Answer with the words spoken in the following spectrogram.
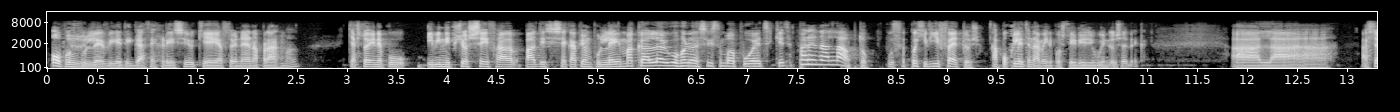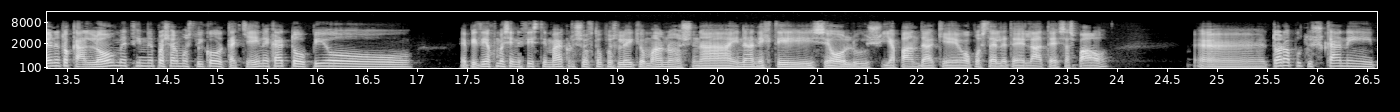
όπως δουλεύει για την κάθε χρήση. OK, okay, αυτό είναι ένα πράγμα. Και αυτό είναι που είναι η πιο safe απάντηση σε κάποιον που λέει Μα καλά, εγώ έχω ένα σύστημα που έτσι και έτσι. Πάρε ένα λάπτοπ που, που έχει βγει φέτος. Αποκλείται να μην υποστηρίζει Windows 11. Αλλά αυτό είναι το καλό με την προσαρμοστικότητα και είναι κάτι το οποίο επειδή έχουμε συνηθίσει τη Microsoft, όπως λέει και ο Μάνος, να είναι ανοιχτή σε όλους για πάντα και όπως θέλετε ελάτε σας πάω, ε, τώρα που τους κάνει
